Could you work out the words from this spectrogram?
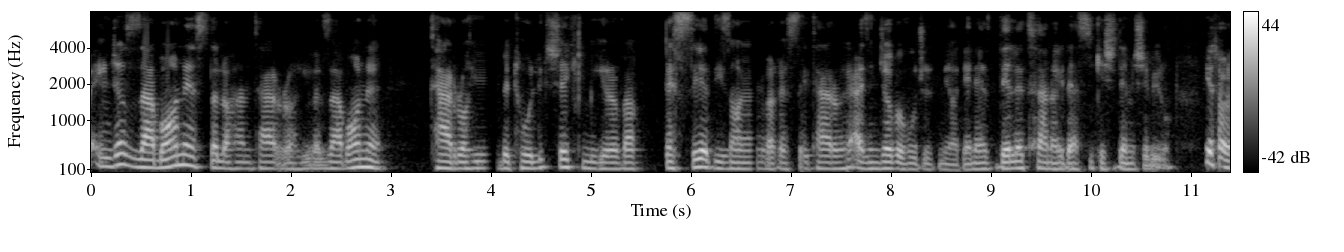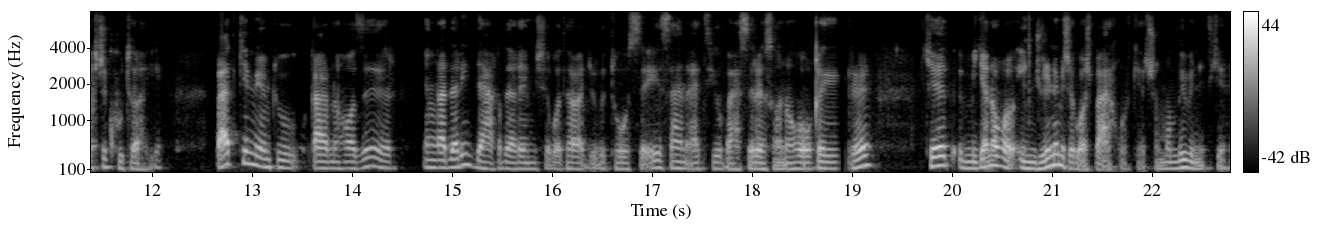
و اینجا زبان اصطلاحا طراحی و زبان طراحی به تولید شکل می‌گیره و قصه دیزاین و قصه طراحی از اینجا به وجود میاد. یعنی از دل صنایع دستی کشیده میشه بیرون. یه تاریخچه کوتاهیه. بعد که میایم تو قرن حاضر اینقدر این دغدغه میشه با توجه به توسعه صنعتی و بحث رسانه و غیره که میگن آقا اینجوری نمیشه باش برخورد کرد. شما می‌بینید که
